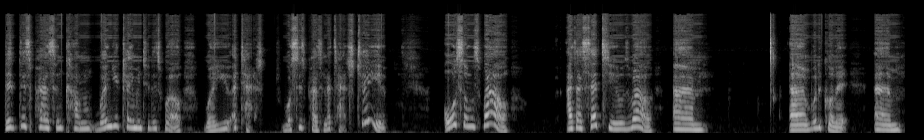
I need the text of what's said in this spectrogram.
did this person come, when you came into this world, were you attached? Was this person attached to you? Also as well, as I said to you as well, um, um, what do you call it? Um,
